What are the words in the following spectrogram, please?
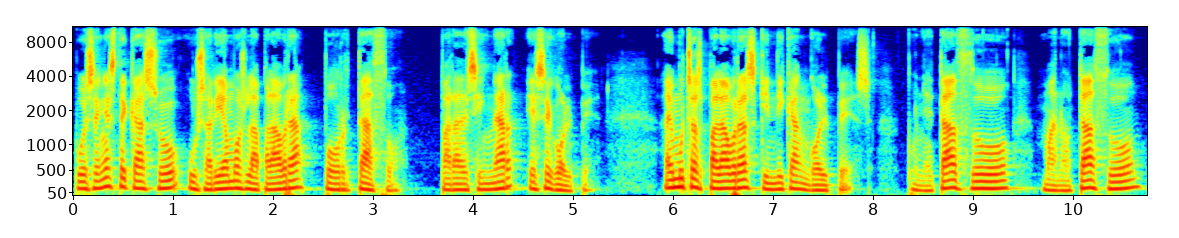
Pues en este caso usaríamos la palabra portazo para designar ese golpe. Hay muchas palabras que indican golpes. Puñetazo, manotazo.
